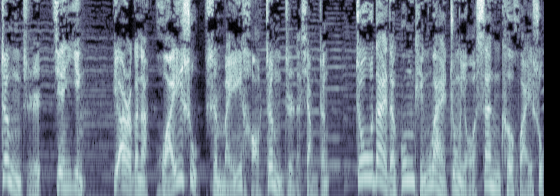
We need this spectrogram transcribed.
正直坚硬。第二个呢，槐树是美好政治的象征。周代的宫廷外种有三棵槐树，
